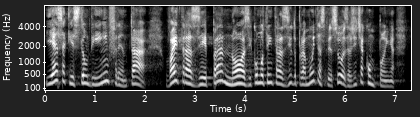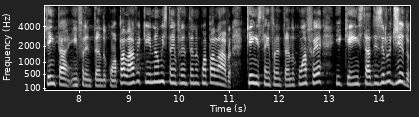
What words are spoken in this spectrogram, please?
E essa questão de enfrentar vai trazer para nós, e como tem trazido para muitas pessoas, a gente acompanha quem está enfrentando com a palavra e quem não está enfrentando com a palavra, quem está enfrentando com a fé e quem está desiludido.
